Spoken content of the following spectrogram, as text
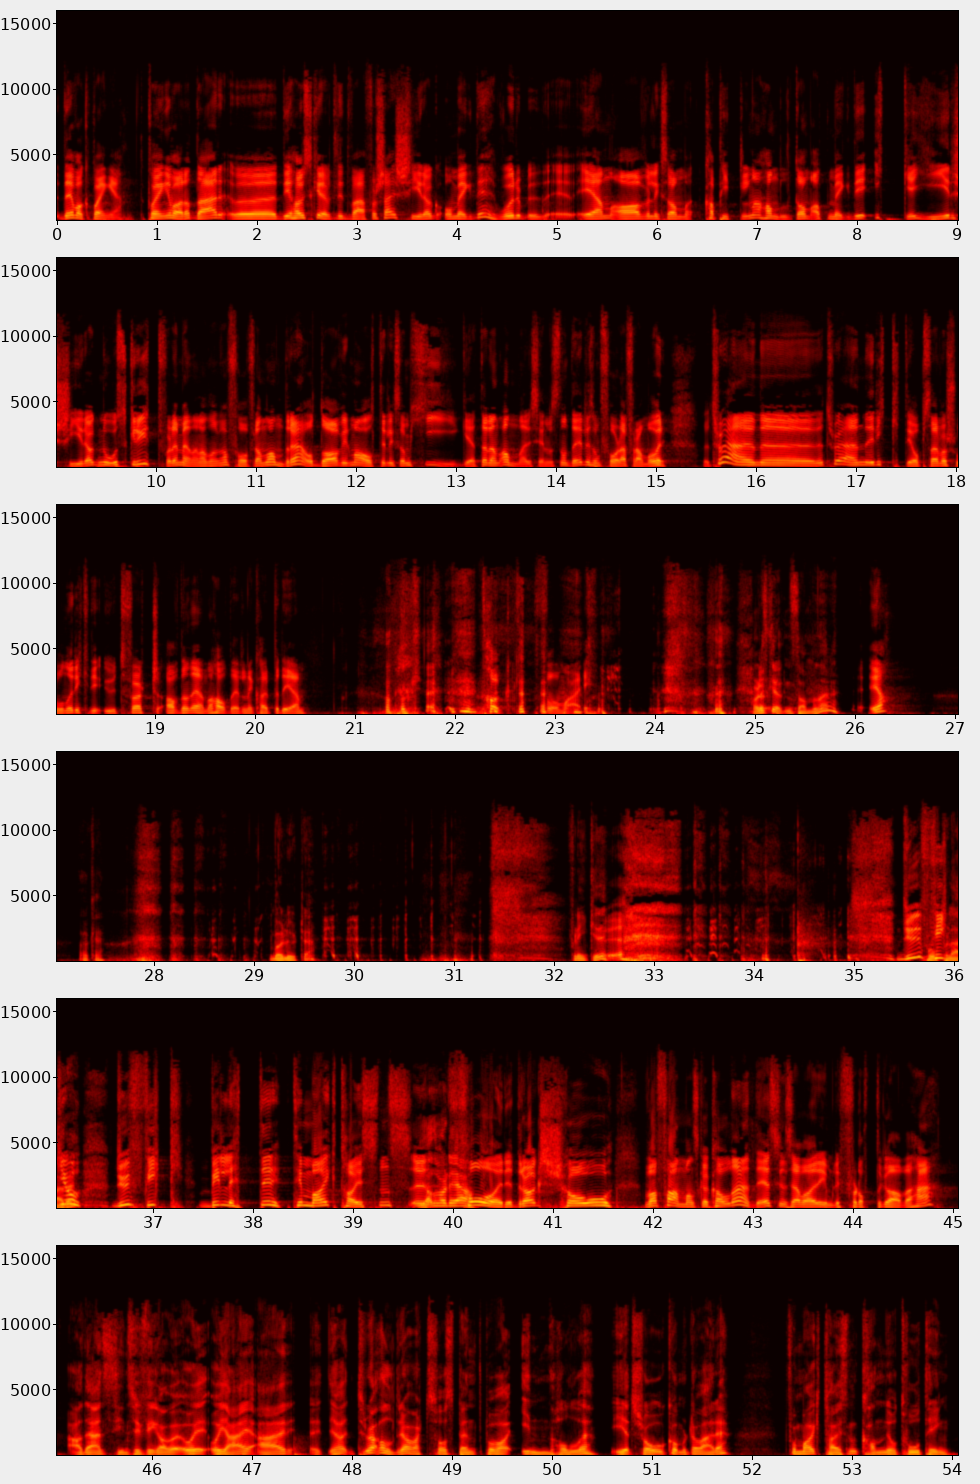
Det var ikke poenget. Poenget var at der øh, De har jo skrevet litt hver for seg, Chirag og Magdi, hvor en av liksom, kapitlene handlet om at Magdi ikke gir Chirag noe skryt, for det mener han at han kan få fra noen andre. Og da vil man alltid liksom hige etter den anerkjennelsen, og det liksom får deg framover. Det tror jeg er en, det tror jeg er en riktig observasjon og riktig utført av den ene halvdelen i Carpe Diem. Okay. Takk for meg. Har du skrevet den sammen, eller? Ja. Ok. Bare lurte, jeg. Flinke, de. Du fikk jo Du fikk billetter til Mike Tysons uh, Ja, det det, ja. foredragsshow, hva faen man skal kalle det. Det syns jeg var en rimelig flott gave. Hæ? Ja, Det er en sinnssykt fin gave. Og, og jeg er Jeg tror jeg aldri har vært så spent på hva innholdet i et show kommer til å være. For Mike Tyson kan jo to ting.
